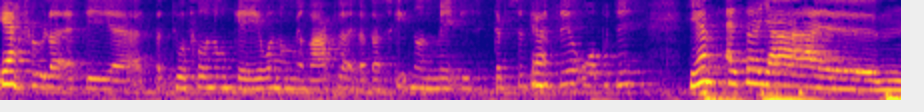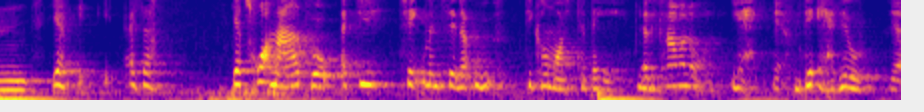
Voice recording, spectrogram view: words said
Ja. Du føler, at det er, du har fået nogle gaver, nogle mirakler, eller der er sket noget magisk. Kan du sætte ja. flere ord på det? Ja, altså jeg, øh, jeg, altså, jeg tror meget på, at de ting, man sender ud, de kommer også tilbage. Er det karmaloven? Ja, Ja. men det er det jo. Ja.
